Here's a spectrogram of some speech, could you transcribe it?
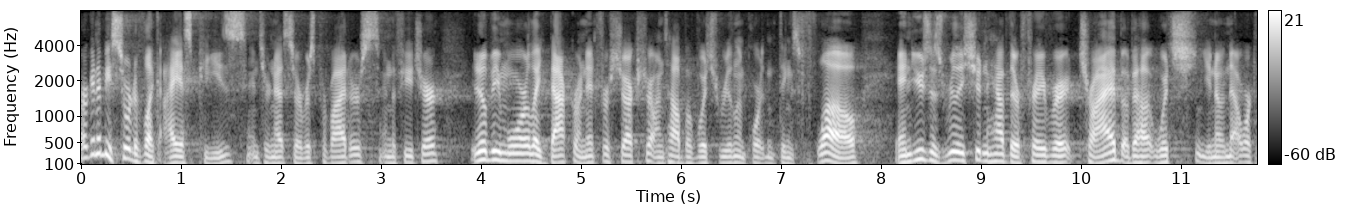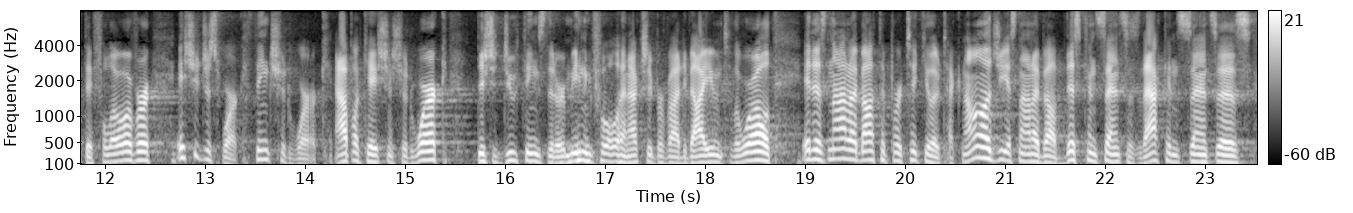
are going to be sort of like ISPs, internet service providers, in the future. It'll be more like background infrastructure on top of which real important things flow. And users really shouldn't have their favorite tribe about which you know, network they flow over. It should just work. Things should work. Applications should work. They should do things that are meaningful and actually provide value into the world. It is not about the particular technology. It's not about this consensus, that consensus.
